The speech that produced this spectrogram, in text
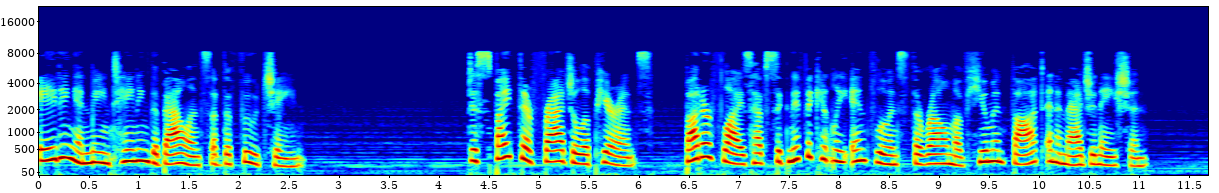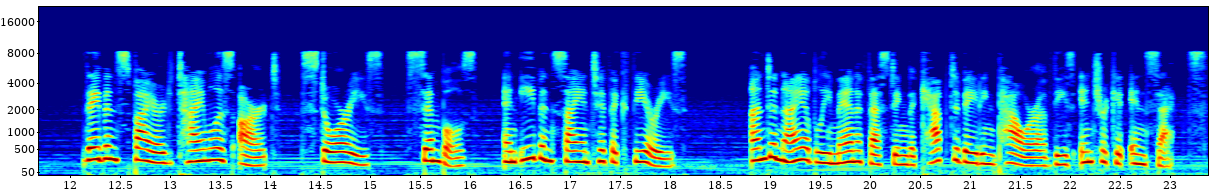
aiding and maintaining the balance of the food chain. Despite their fragile appearance, butterflies have significantly influenced the realm of human thought and imagination. They've inspired timeless art, stories, symbols, and even scientific theories, undeniably manifesting the captivating power of these intricate insects.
